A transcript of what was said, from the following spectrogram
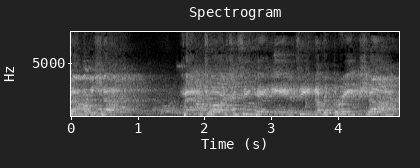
Foul on the shot. Foul charge to CKENT, number three, Sean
